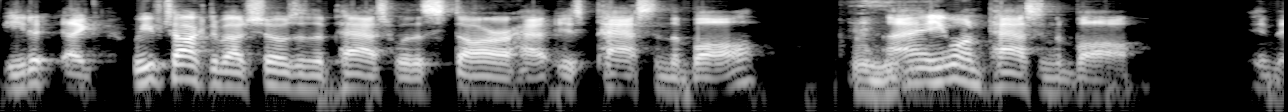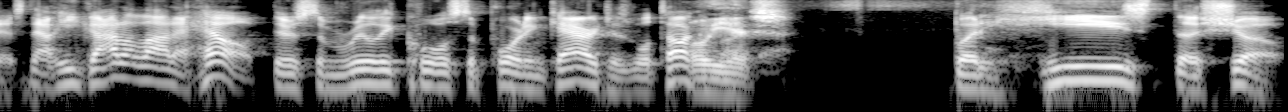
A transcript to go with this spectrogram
he like we've talked about shows in the past where the star ha- is passing the ball. Mhm. Uh, he wasn't passing the ball in this. Now he got a lot of help. There's some really cool supporting characters. We'll talk about. Oh, yes. that. But he's the show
